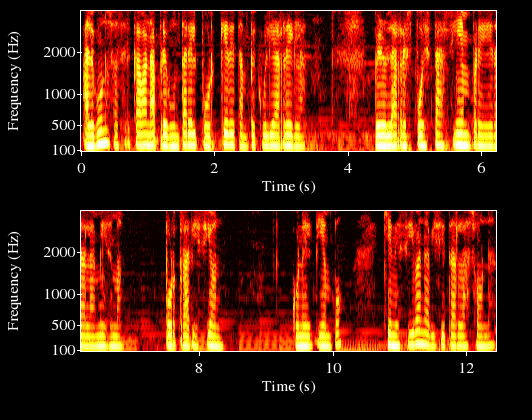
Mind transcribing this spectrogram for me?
algunos acercaban a preguntar el porqué de tan peculiar regla, pero la respuesta siempre era la misma, por tradición. Con el tiempo, quienes iban a visitar la zona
